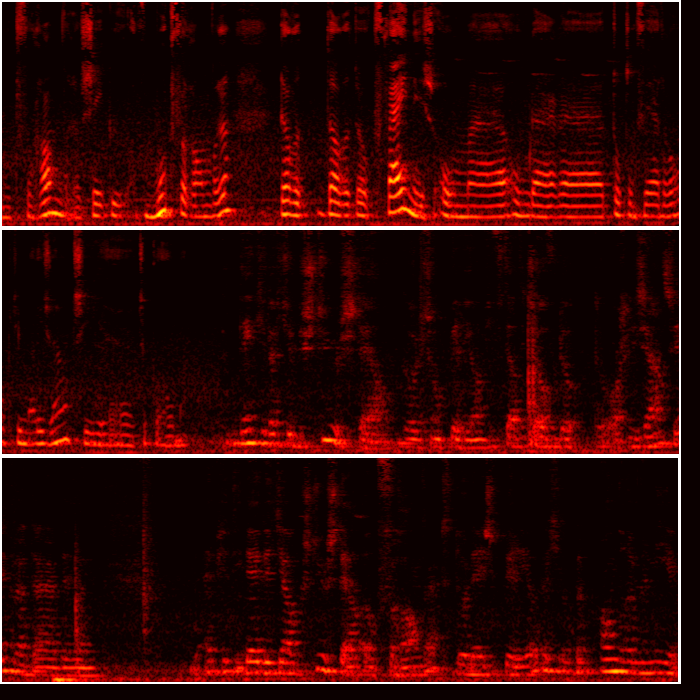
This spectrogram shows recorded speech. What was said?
moet veranderen. Zeker moet veranderen. Dat het, dat het ook fijn is om, uh, om daar uh, tot een verdere optimalisatie te komen. Denk je dat je bestuurstijl door zo'n periode, je vertelt iets over de, de organisatie, daar, daar de, heb je het idee dat jouw bestuurstijl ook verandert door deze periode? Dat je op een andere manier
